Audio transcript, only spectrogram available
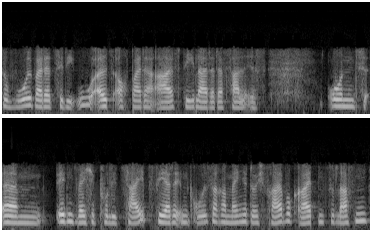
sowohl bei der CDU als auch bei der AfD leider der Fall ist. Und ähm, irgendwelche Polizeipferde in größerer Menge durch Freiburg reiten zu lassen,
